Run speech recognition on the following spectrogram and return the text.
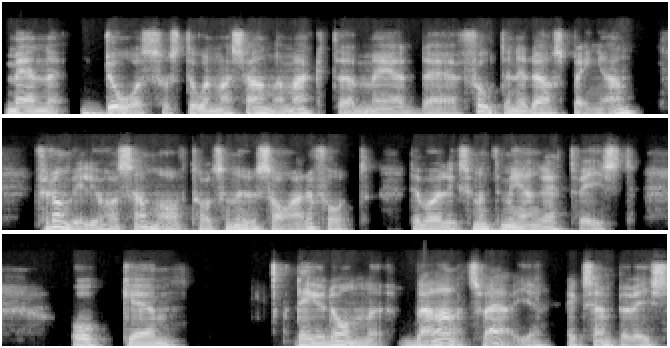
Men då så stod en massa andra makter med eh, foten i dörrspringan. För de ville ju ha samma avtal som USA hade fått. Det var liksom inte mer än rättvist. Och eh, det är ju de, bland annat Sverige exempelvis,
